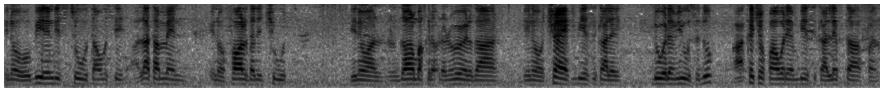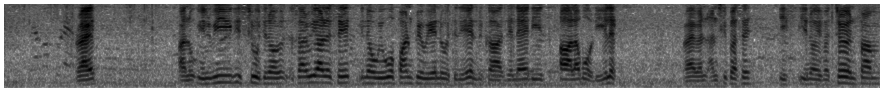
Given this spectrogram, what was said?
you know, we've been in this truth and we see a lot of men, you know, fall into the truth, you know, and, and gone back in the world gone, you know, try to basically do what them used to do. Or catch up on what them basically left off and right? And in we this truth, you know, so we always say, you know, we hope and pray we end to the end because in the end it's all about the elect. Right? And, and scripture say, if you know, if I turn from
